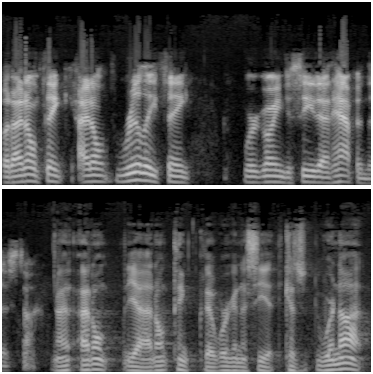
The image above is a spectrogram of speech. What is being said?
But I don't think I don't really think we're going to see that happen this time. I, I don't. Yeah, I don't think that we're going to see it because we're not.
